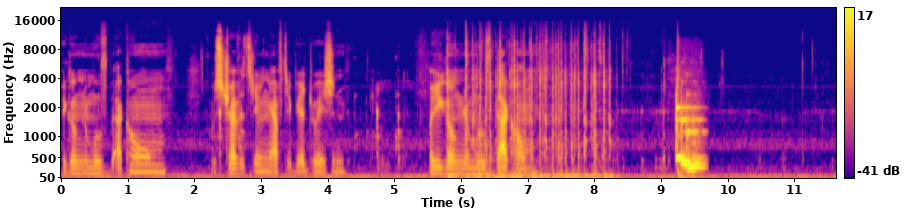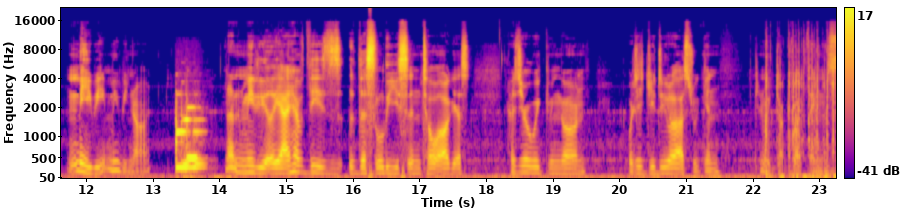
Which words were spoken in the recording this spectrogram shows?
Are you going to move back home? What's Travis doing after graduation? Are you going to move back home? Maybe, maybe not. Not immediately. I have these this lease until August. How's your week been going? What did you do last weekend? Can we talk about things?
